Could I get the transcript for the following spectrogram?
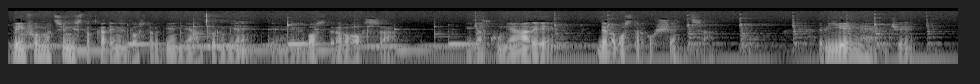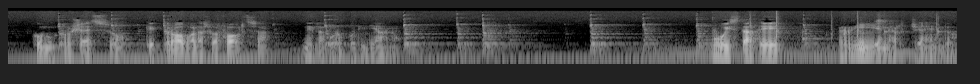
Le informazioni stoccate nel vostro DNA dormiente, nelle vostre ossa in alcune aree della vostra coscienza riemerge con un processo che trova la sua forza nel lavoro quotidiano. Voi state riemergendo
